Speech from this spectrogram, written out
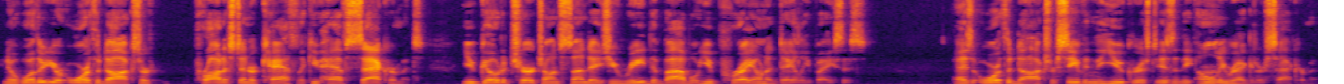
You know, whether you're Orthodox or Protestant or Catholic, you have sacraments. You go to church on Sundays, you read the Bible, you pray on a daily basis. As Orthodox, receiving the Eucharist isn't the only regular sacrament.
